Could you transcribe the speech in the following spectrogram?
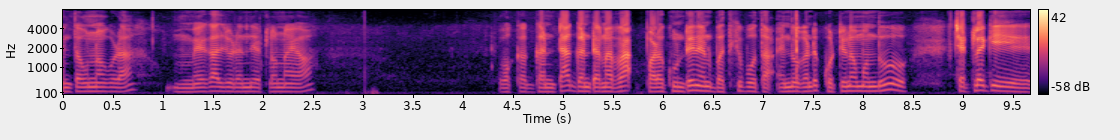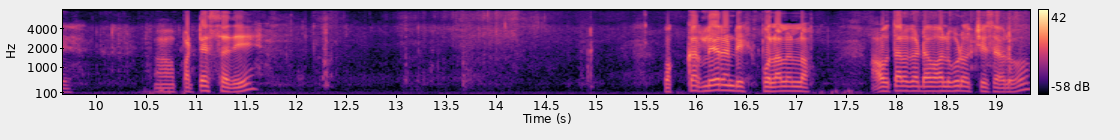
ఇంత ఉన్నా కూడా మేఘాలు చూడండి ఎట్లా ఉన్నాయో. ఒక గంట గంటన్నర పడకుంటే నేను బతికిపోతా. ఎందుకంటే కొట్టిన ముందు చెట్లకి పట్టేస్తుంది. ఒక్కరు లేరండి పొలాలలో అవతల గడ్డ వాళ్ళు కూడా వచ్చేసారు.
